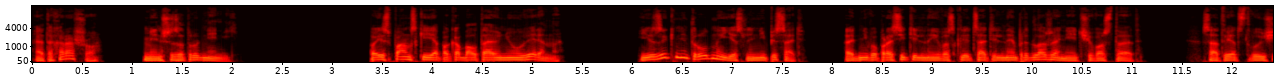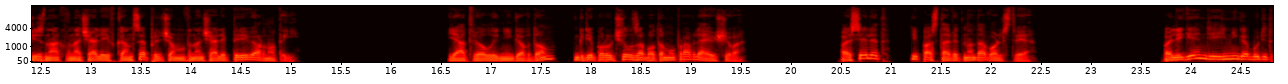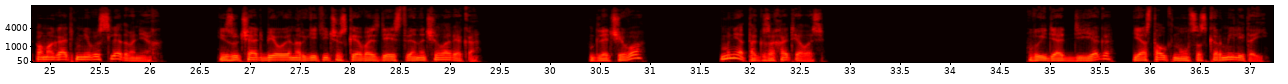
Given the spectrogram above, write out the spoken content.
Это хорошо. Меньше затруднений. По-испански я пока болтаю неуверенно. Язык нетрудный, если не писать. Одни вопросительные и восклицательные предложения чего стоят. Соответствующий знак в начале и в конце, причем в начале перевернутый. Я отвел Инига в дом, где поручил заботам управляющего. Поселит и поставит на довольствие. По легенде, Инига будет помогать мне в исследованиях, изучать биоэнергетическое воздействие на человека. Для чего? Мне так захотелось. Выйдя от Диего, я столкнулся с Кармелитой.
